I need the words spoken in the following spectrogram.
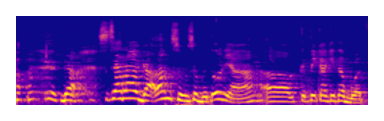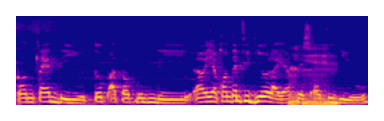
nah, secara nggak langsung sebetulnya eh, ketika kita buat konten di YouTube ataupun di eh, ya konten video lah ya, based on video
